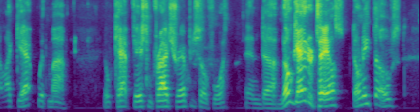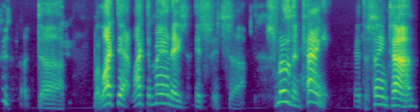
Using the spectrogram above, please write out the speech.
I like that with my you know, catfish and fried shrimp and so forth. And uh, no gator tails. Don't eat those. But uh, but like that, like the mayonnaise, it's it's uh, smooth and tangy at the same time,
